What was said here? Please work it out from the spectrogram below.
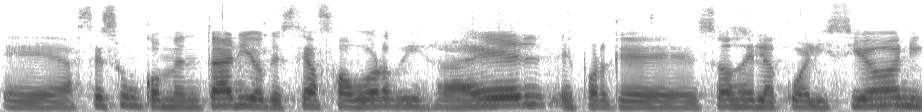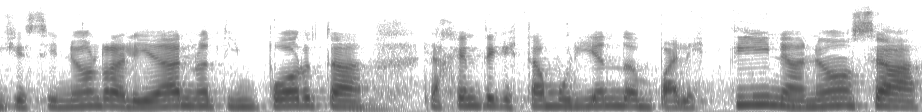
eh, haces un comentario que sea a favor de Israel es porque sos de la coalición y que si no en realidad no te importa la gente que está muriendo en Palestina, ¿no? O sea,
